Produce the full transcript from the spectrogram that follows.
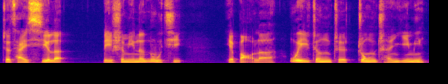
这才息了李世民的怒气，也保了魏征这忠臣一命。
